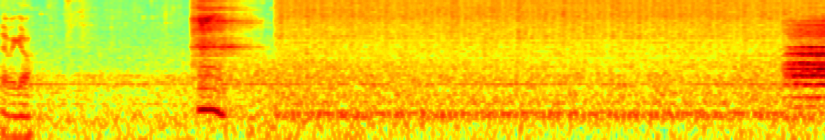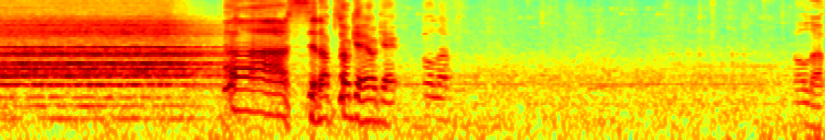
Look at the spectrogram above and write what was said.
There we go. ah, sit-ups. Okay, okay. Hold up. Hold up.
